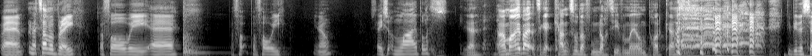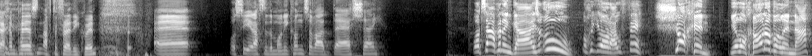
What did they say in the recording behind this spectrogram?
Um, let's have a break before we uh, before, before we you know say something libelous. Yeah. Am I about to get cancelled off not even my own podcast? You'd be the second person after Freddie Quinn. Uh, we'll see you after the money cunts have had their say. What's happening, guys? Ooh, look at your outfit. Shocking. You look horrible in that.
